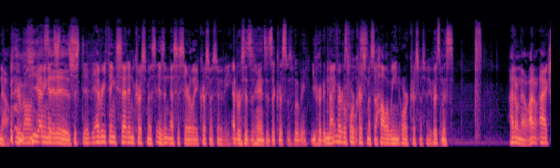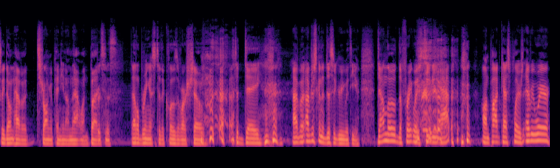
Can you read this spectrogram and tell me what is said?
No, you're wrong. I Yes, mean, it's, it is. It's just it, everything set in Christmas isn't necessarily a Christmas movie. Edward Scissorhands is a Christmas movie. You heard it. Nightmare Before folks. Christmas, a Halloween or a Christmas movie. Christmas. I don't know. I don't. I actually don't have a strong opinion on that one. But Christmas. That'll bring us to the close of our show today. I'm, I'm just going to disagree with you. Download the FreightWaves TV app on podcast players everywhere.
